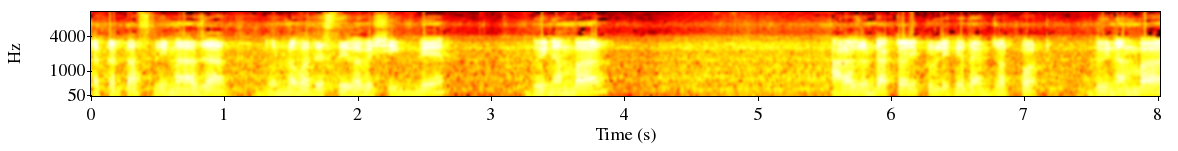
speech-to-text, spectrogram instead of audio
ডাক্তার তাসলিমা আজাদ, ধন্যবাদ স্থায়ীভাবে শিখবে। দুই নাম্বার আরেকজন ডাক্তার একটু লিখে দেন ঝটপট দুই নাম্বার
